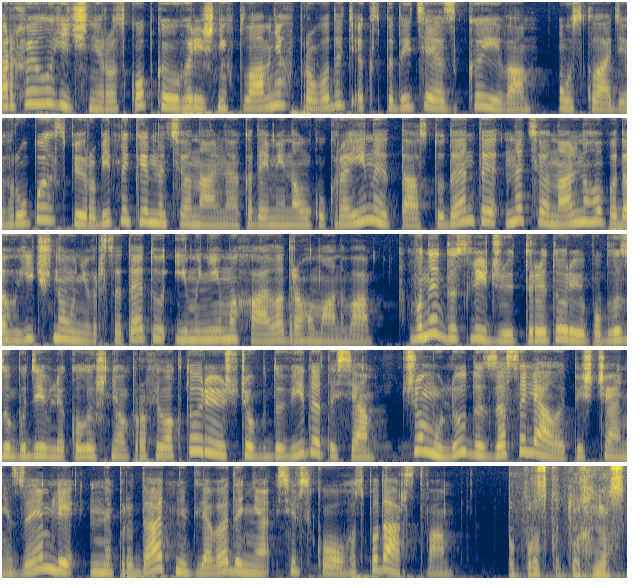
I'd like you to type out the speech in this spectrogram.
Археологічні розкопки у горішніх плавнях проводить експедиція з Києва. У складі групи співробітники Національної академії наук України та студенти Національного педагогічного університету імені Михайла Драгоманова. Вони досліджують територію поблизу будівлі колишнього профілакторію, щоб довідатися, чому люди заселяли піщані землі, непридатні для ведення сільського господарства. Вопрос, который нас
